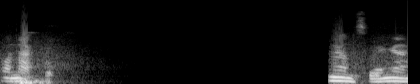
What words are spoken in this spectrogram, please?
ก็หนักกงามสวยงาม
